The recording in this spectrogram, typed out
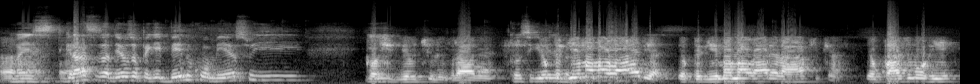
Ah, mas é. graças a Deus eu peguei bem no começo e, conseguiu te livrar, né? Consegui eu peguei livrar. uma malária, eu peguei uma malária na África, eu quase morri.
